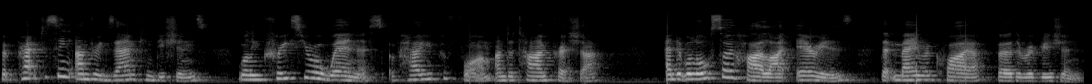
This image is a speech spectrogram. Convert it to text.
but practicing under exam conditions will increase your awareness of how you perform under time pressure and it will also highlight areas that may require further revision.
